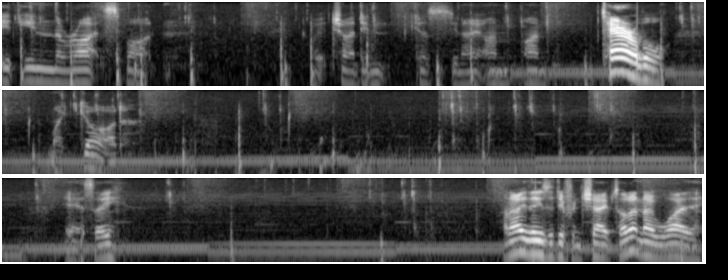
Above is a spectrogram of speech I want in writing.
it in the right spot. Which I didn't because, you know, I'm I'm terrible. My god. Yeah, see? I know these are different shapes. I don't know why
